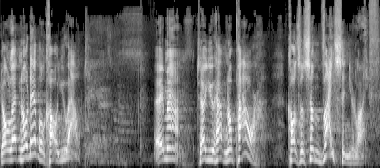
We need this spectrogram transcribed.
Don't let no devil call you out. Amen. Tell you have no power because of some vice in your life.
